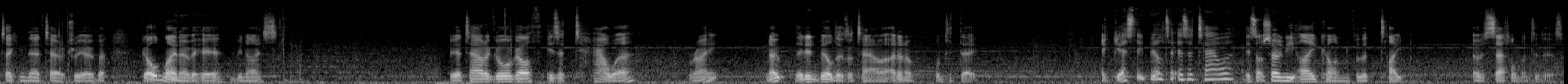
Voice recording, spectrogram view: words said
taking their territory over. Gold mine over here would be nice. Yeah, Tower of Gorgoth is a tower, right? Nope, they didn't build it as a tower. I don't know. What did they? I guess they built it as a tower? It's not showing the icon for the type of settlement it is.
